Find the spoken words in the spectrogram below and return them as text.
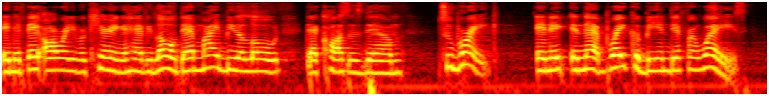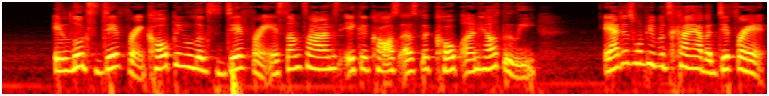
And if they already were carrying a heavy load, that might be the load that causes them to break. And, it, and that break could be in different ways. It looks different. Coping looks different. And sometimes it could cause us to cope unhealthily. And I just want people to kind of have a different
